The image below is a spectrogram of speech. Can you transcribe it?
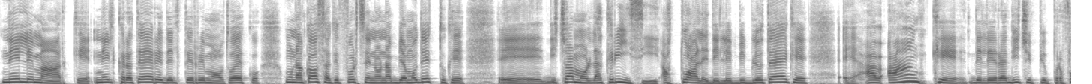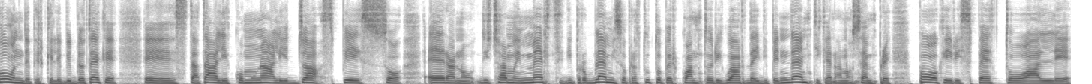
nelle Marche, nel cratere del terremoto. Ecco, una cosa che forse non abbiamo detto che eh, diciamo la crisi attuale delle biblioteche eh, ha anche delle radici più profonde perché le biblioteche eh, statali e comunali già spesso erano diciamo immersi di problemi soprattutto per quanto riguarda i dipendenti che erano sempre pochi rispetto alle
